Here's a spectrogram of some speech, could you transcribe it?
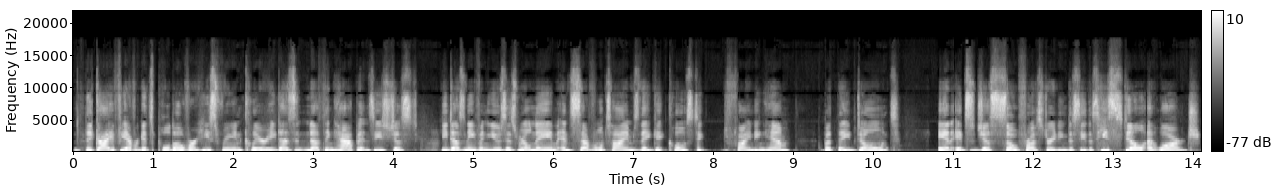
the guy, if he ever gets pulled over, he's free and clear. He doesn't, nothing happens. He's just, he doesn't even use his real name. And several times they get close to finding him, but they don't. And it's just so frustrating to see this. He's still at large.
